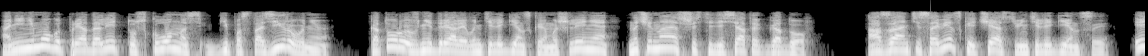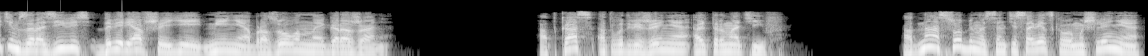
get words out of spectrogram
Они не могут преодолеть ту склонность к гипостазированию, которую внедряли в интеллигентское мышление, начиная с 60-х годов. А за антисоветской частью интеллигенции этим заразились доверявшие ей менее образованные горожане. Отказ от выдвижения альтернатив Одна особенность антисоветского мышления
